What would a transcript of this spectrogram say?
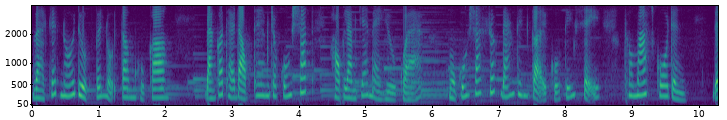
và kết nối được với nội tâm của con. Bạn có thể đọc thêm trong cuốn sách Học làm cha mẹ hiệu quả, một cuốn sách rất đáng tin cậy của tiến sĩ Thomas Gordon để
